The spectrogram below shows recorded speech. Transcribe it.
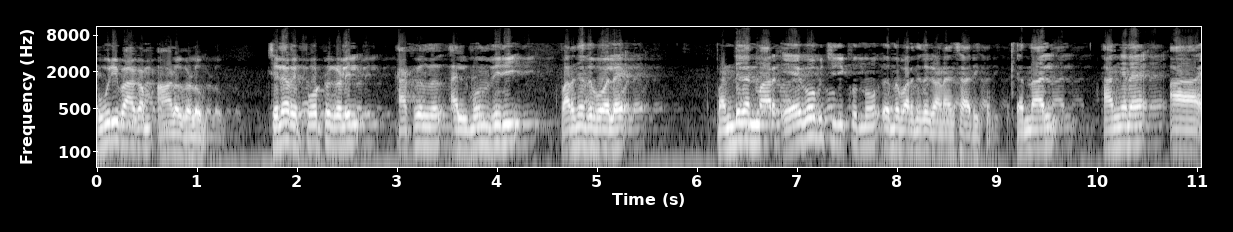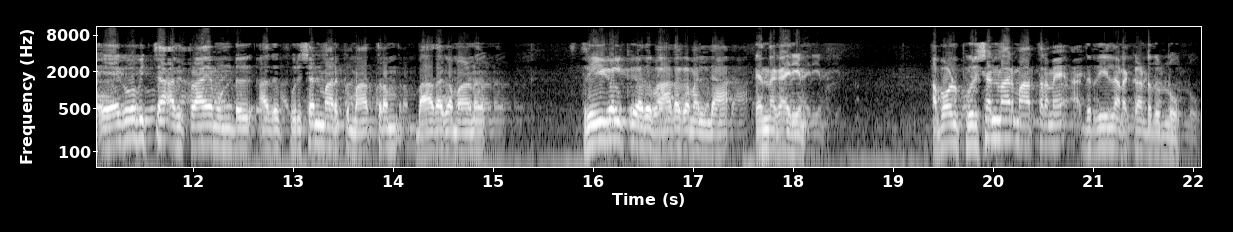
ഭൂരിഭാഗം ആളുകളും ചില റിപ്പോർട്ടുകളിൽ അൽമുന്തിരി അൽ മുന്തിരി പറഞ്ഞതുപോലെ പണ്ഡിതന്മാർ ഏകോപിച്ചിരിക്കുന്നു എന്ന് പറഞ്ഞത് കാണാൻ സാധിക്കും. എന്നാൽ അങ്ങനെ ഏകോപിച്ച അഭിപ്രായമുണ്ട് അത് പുരുഷന്മാർക്ക് മാത്രം ബാധകമാണ് സ്ത്രീകൾക്ക് അത് ബാധകമല്ല എന്ന കാര്യം. അപ്പോൾ പുരുഷന്മാർ മാത്രമേ ധൃതിയിൽ നടക്കേണ്ടതുള്ളൂ.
